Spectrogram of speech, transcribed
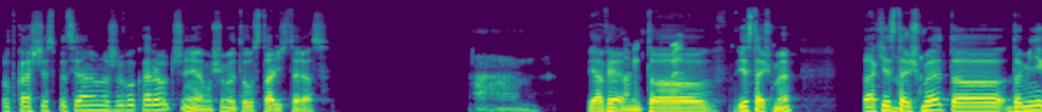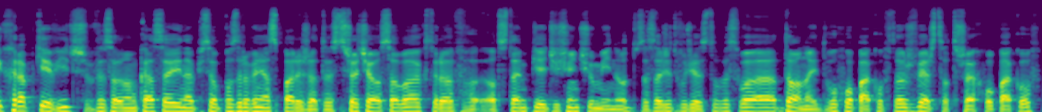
podcaście specjalnym na żywo, Karol, czy nie? Musimy to ustalić teraz. Um, ja wiem, no, to jesteśmy. Tak, jesteśmy. To Dominik Hrabkiewicz wysłał nam kasę i napisał pozdrowienia z Paryża. To jest trzecia osoba, która w odstępie 10 minut, w zasadzie 20, wysłała donate. Dwóch chłopaków, to już wiesz co, trzech chłopaków.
